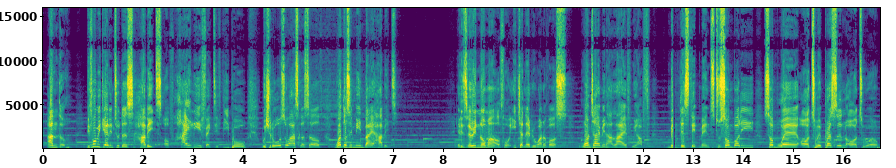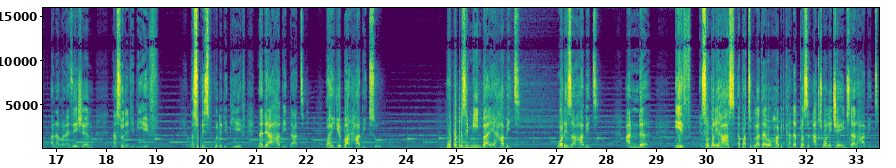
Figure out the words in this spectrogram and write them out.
and though, before we get into this habits of highly effective people, we should also ask ourselves what does it mean by a habit? It is very normal for each and every one of us. One time in our life, we have made this statement to somebody, somewhere, or to a person, or to a, an organization. Now, so that they behave. Now, so these people that they behave. Now, they are habit that. Why you get bad habit so? But what does it mean by a habit? What is a habit? And uh, if somebody has a particular type of habit, can that person actually change that habit?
